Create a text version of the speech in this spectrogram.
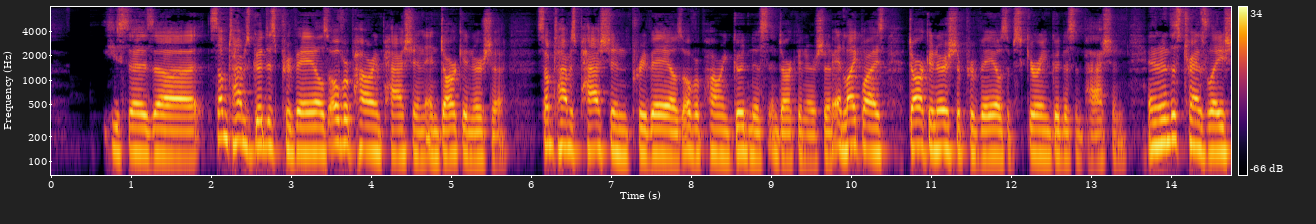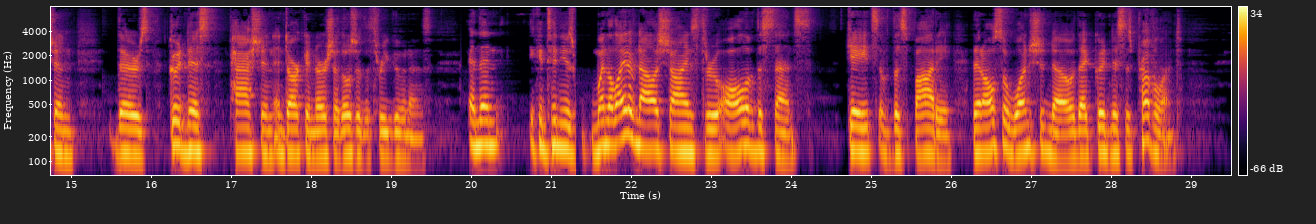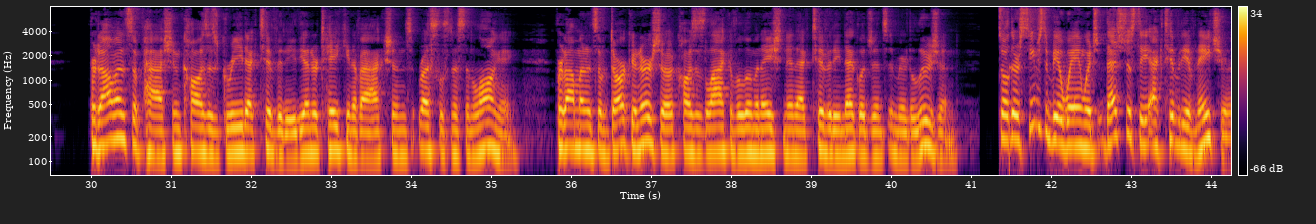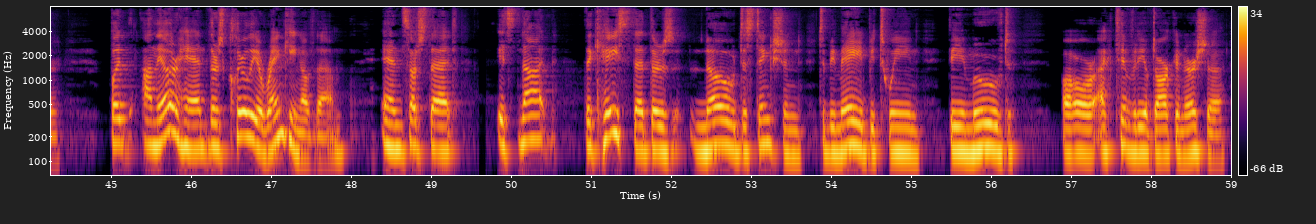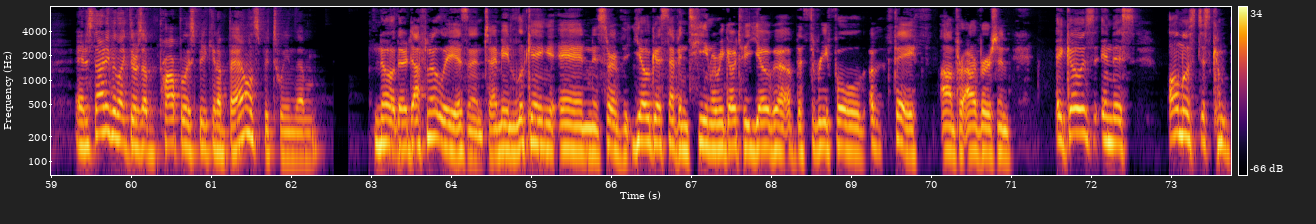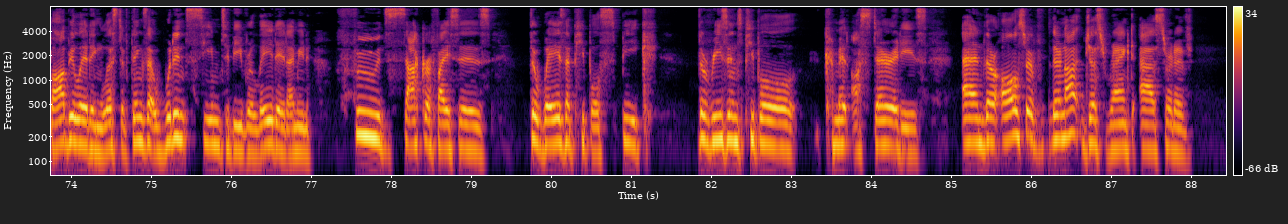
he says, uh, sometimes goodness prevails, overpowering passion and dark inertia. Sometimes passion prevails, overpowering goodness and dark inertia. And likewise, dark inertia prevails, obscuring goodness and passion. And in this translation, there's goodness, passion, and dark inertia. Those are the three gunas. And then it continues, when the light of knowledge shines through all of the sense gates of this body, then also one should know that goodness is prevalent Predominance of passion causes greed, activity, the undertaking of actions, restlessness, and longing. Predominance of dark inertia causes lack of illumination, inactivity, negligence, and mere delusion. So there seems to be a way in which that's just the activity of nature. But on the other hand, there's clearly a ranking of them and such that it's not the case that there's no distinction to be made between being moved or activity of dark inertia and it's not even like there's a properly speaking a balance between them. No, there definitely isn't. I mean, looking in sort of Yoga 17, where we go to the yoga of the threefold of faith um, for our version, it goes in this almost discombobulating list of things that wouldn't seem to be related. I mean, foods, sacrifices, the ways that people speak, the reasons people commit austerities. And they're all sort of, they're not just ranked as sort of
